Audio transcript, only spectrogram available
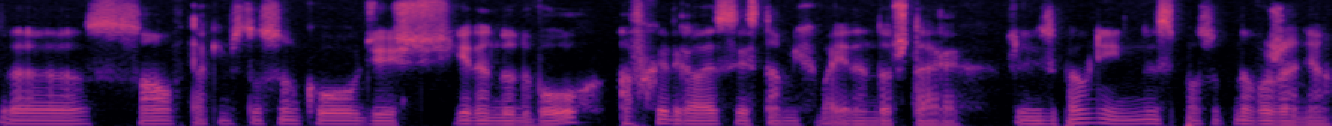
y, są w takim stosunku gdzieś 1 do 2, a w Hydro-S jest tam chyba 1 do 4 czyli zupełnie inny sposób nawożenia.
